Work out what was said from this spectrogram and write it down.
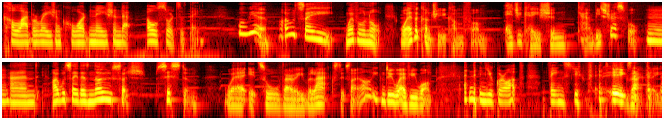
collaboration, coordination, that all sorts of thing. Well, yeah, I would say whether or not, whatever country you come from, education can be stressful. Hmm. And I would say there's no such system where it's all very relaxed. It's like, oh, you can do whatever you want. And then you grow up being stupid. Exactly.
